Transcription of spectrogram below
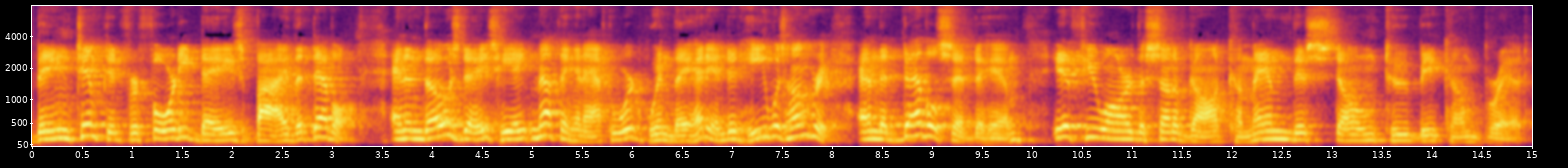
being tempted for 40 days by the devil. And in those days he ate nothing, and afterward, when they had ended, he was hungry. And the devil said to him, If you are the Son of God, command this stone to become bread.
